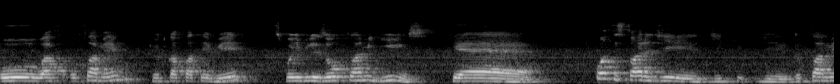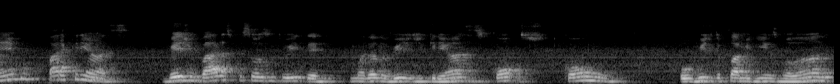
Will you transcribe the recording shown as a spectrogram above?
o, a, o Flamengo, junto com a Flá TV, disponibilizou o Flamiguinhos, que é que conta a história de, de, de, do Flamengo para crianças. Vejo várias pessoas no Twitter mandando vídeos de crianças com, com o vídeo do Flamiguinhos rolando.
